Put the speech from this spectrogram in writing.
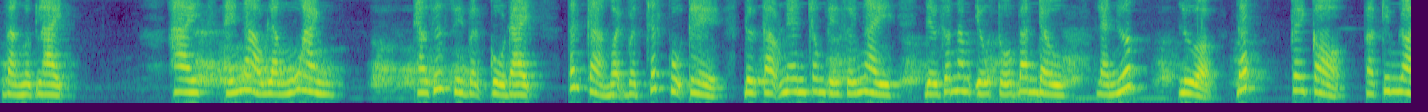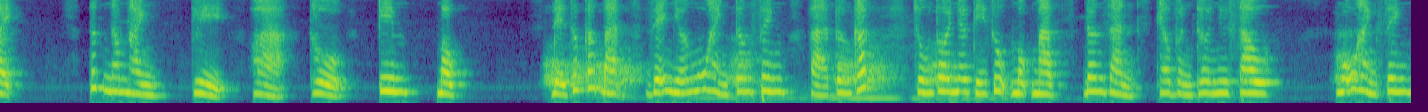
và ngược lại. Hai, thế nào là ngũ hành? Theo thuyết duy vật cổ đại, tất cả mọi vật chất cụ thể được tạo nên trong thế giới này đều do năm yếu tố ban đầu là nước, lửa, đất, cây cỏ và kim loại. Tức năm hành, thủy, hỏa, thổ, kim, mộc. Để giúp các bạn dễ nhớ ngũ hành tương sinh và tương khắc, chúng tôi nêu thí dụ mộc mạc đơn giản theo vần thơ như sau. Ngũ hành sinh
